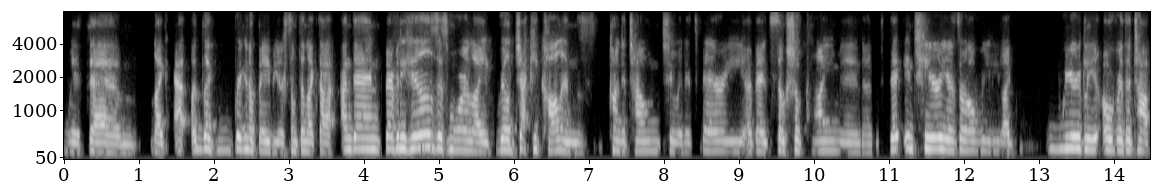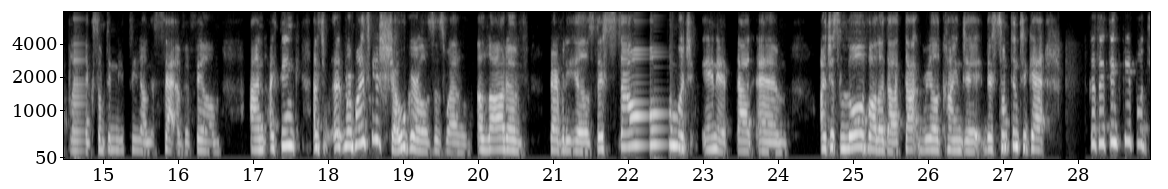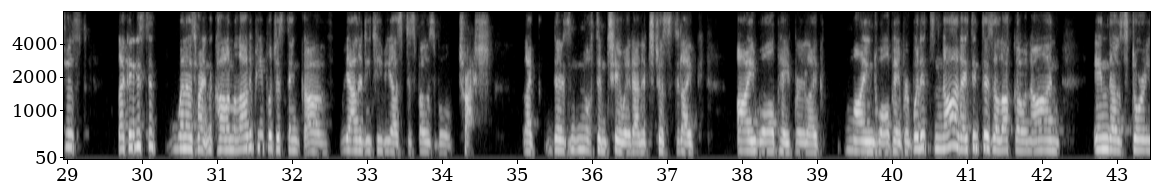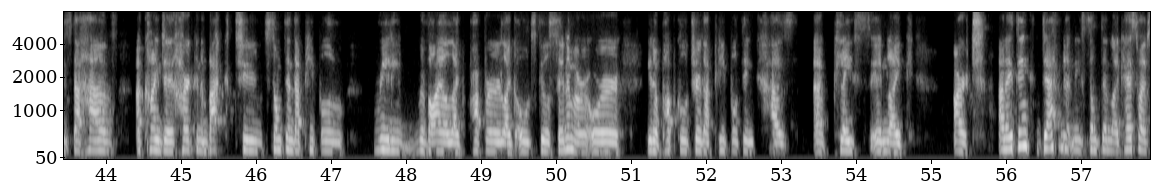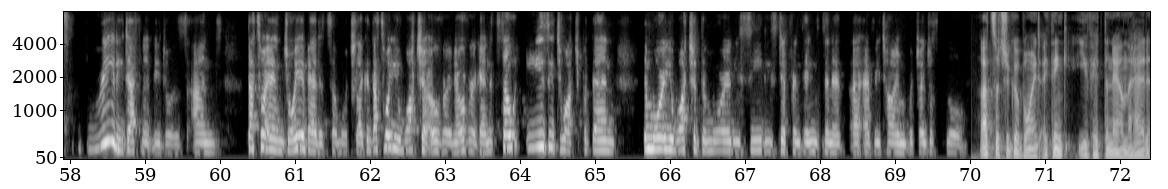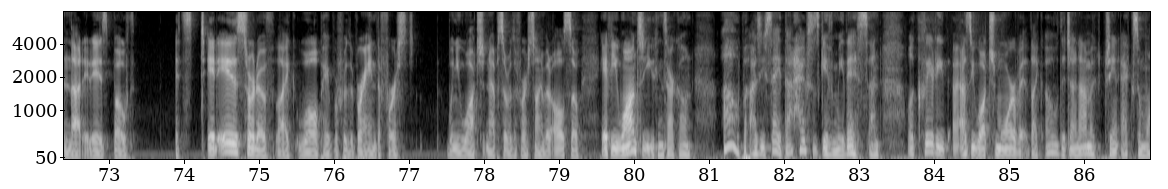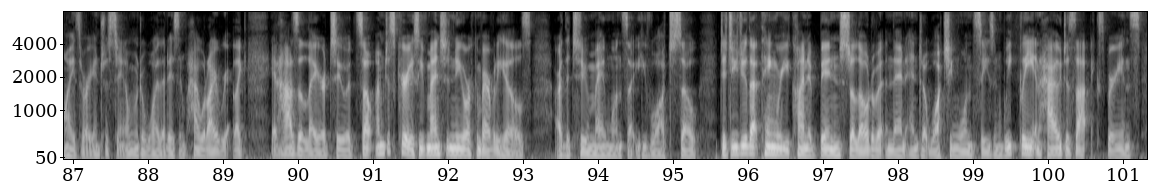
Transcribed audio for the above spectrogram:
with um like uh, like bringing up baby or something like that. And then beverly hills is more like real jackie collins kind of tone to it. It's very about social climbing and the interiors are all really like weirdly over the top like something you'd see on the set of a film. And i think it reminds me of showgirls as well a lot of beverly hills. There's so much in it that um i just love all of that that real kind of there's something to get because i think people just like I used to when I was writing the column, a lot of people just think of reality TV as disposable trash. Like there's nothing to it, and it's just like eye wallpaper, like mind wallpaper. But it's not. I think there's a lot going on in those stories that have a kind of harkening back to something that people really revile, like proper like old school cinema or you know pop culture that people think has a place in like art. And I think definitely something like Housewives really definitely does. And that's what I enjoy about it so much. Like, and that's why you watch it over and over again. It's so easy to watch, but then the more you watch it, the more you see these different things in it uh, every time, which I just love. That's such a good point. I think you've hit the nail on the head in that it is both. It's it is sort of like wallpaper for the brain. The first when you watch an episode for the first time, but also if you want to, you can start going, oh, but as you say, that house has given me this. And well, clearly, as you watch more of it, like, oh, the dynamic between X and Y is very interesting. I wonder why that is and how would I, re-? like, it has a layer to it. So I'm just curious. You've mentioned New York and Beverly Hills are the two main ones that you've watched. So did you do that thing where you kind of binged a load of it and then ended up watching one season weekly? And how does that experience?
